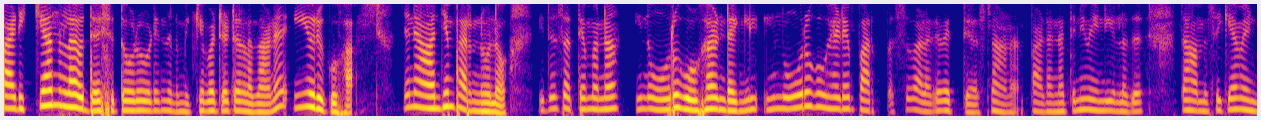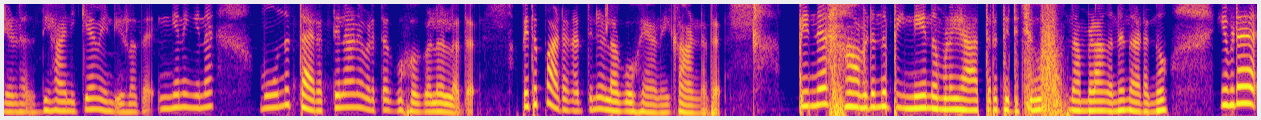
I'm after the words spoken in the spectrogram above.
പഠിക്കുക എന്നുള്ള ഉദ്ദേശത്തോടു കൂടി നിർമ്മിക്കപ്പെട്ടിട്ടുള്ളതാണ് ഈ ഒരു ഗുഹ. ഞാൻ ആദ്യം പറഞ്ഞല്ലോ ഇത് സത്യം പറഞ്ഞാൽ ഈ നൂറ് ഗുഹ ഉണ്ടെങ്കിൽ ഈ നൂറ് ഗുഹയുടെയും പർപ്പസ് വളരെ വ്യത്യസ്തമാണ്. പഠനത്തിന് വേണ്ടിയുള്ളത് താമസിക്കാൻ വേണ്ടിയുള്ളത് ധ്യാനിക്കാൻ വേണ്ടിയുള്ളത് ഇങ്ങനെ ഇങ്ങനെ മൂന്ന് തരത്തിലാണ് ഇവിടുത്തെ ഗുഹകളുള്ളത് അപ്പോൾ ഇത് പഠനത്തിനുള്ള ഗുഹയാണ് ഈ കാണുന്നത്. പിന്നെ അവിടുന്ന് പിന്നെയും നമ്മൾ യാത്ര തിരിച്ചു. നമ്മളങ്ങനെ നടന്നു. ഇവിടെ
